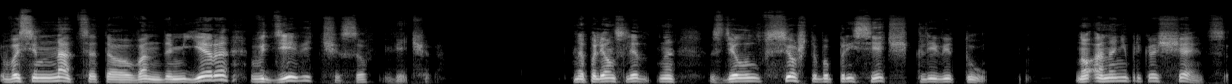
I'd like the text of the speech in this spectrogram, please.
18-го Вандемьера в 9 часов вечера. Наполеон, следовательно, сделал все, чтобы пресечь клевету. Но она не прекращается.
